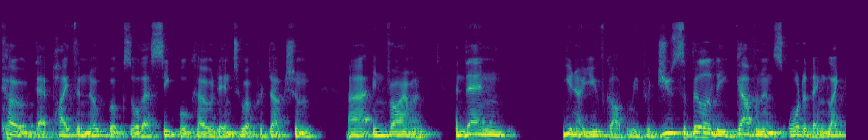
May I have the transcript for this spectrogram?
code, their Python notebooks or their SQL code into a production uh, environment? And then, you know, you've got reproducibility, governance, auditing, like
